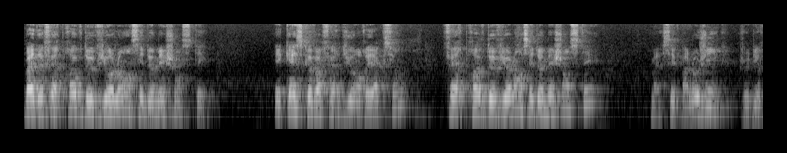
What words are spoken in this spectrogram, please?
Ben, De faire preuve de violence et de méchanceté. Et qu'est-ce que va faire Dieu en réaction? Faire preuve de violence et de méchanceté? Mais c'est pas logique, je dirais.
